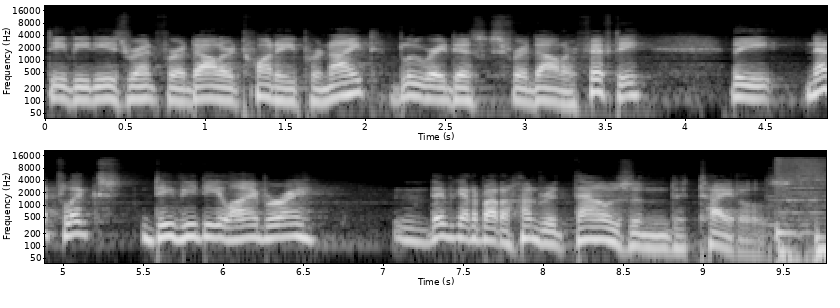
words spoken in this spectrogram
DVDs rent for $1.20 per night, Blu ray discs for $1.50. The Netflix DVD library They've got about 100,000 titles.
